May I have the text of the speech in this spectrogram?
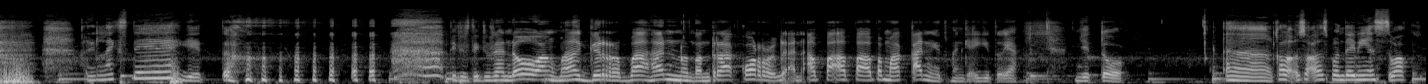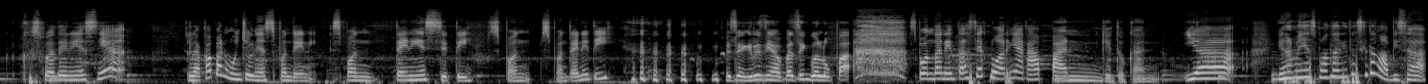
relax deh gitu. Tidur tiduran doang mager bahan nonton drakor dan apa-apa apa makan gitu kan kayak gitu ya. Gitu. Uh, kalau soal spontaneous waktu spontaneousnya lah kapan munculnya spontane spontaneity Spon, spontaneity? Bahasa Inggrisnya apa sih? Gue lupa spontanitasnya keluarnya kapan gitu kan. Ya ya namanya spontanitas kita nggak bisa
